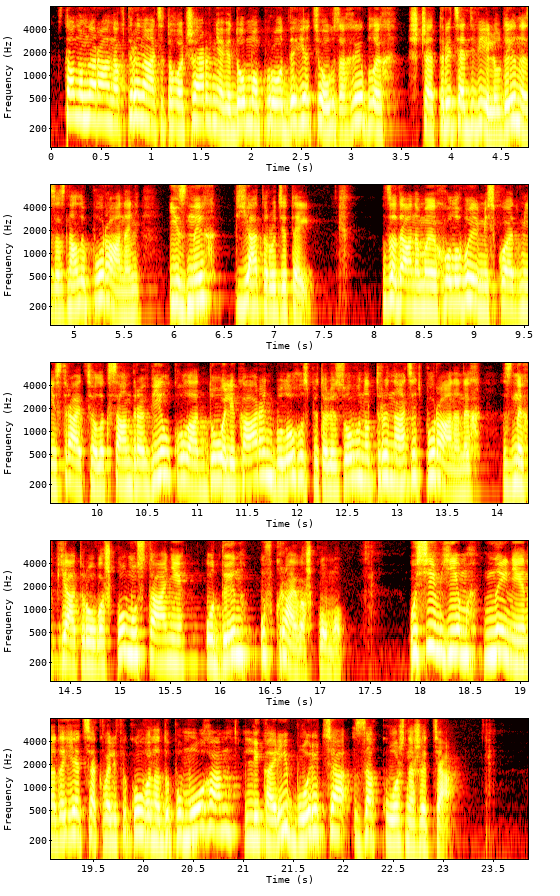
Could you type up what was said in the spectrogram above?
Станом на ранок 13 червня відомо про дев'ятьох загиблих. Ще 32 людини зазнали поранень, із них п'ятеро дітей. За даними голови міської адміністрації Олександра Вілкула, до лікарень було госпіталізовано 13 поранених. З них п'ятеро у важкому стані, один у вкрай важкому. Усім їм нині надається кваліфікована допомога. Лікарі борються за кожне життя.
